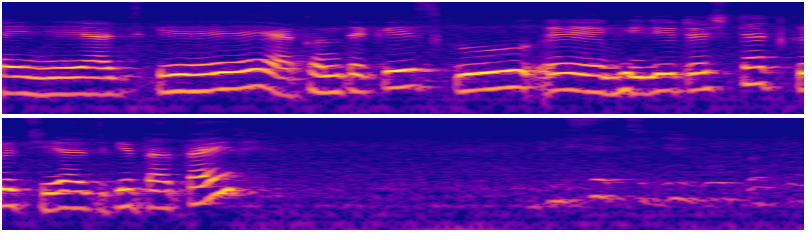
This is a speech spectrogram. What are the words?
এই যে আজকে এখন থেকে স্কুল ভিডিওটা স্টার্ট করছি আজকে তাতাইর গ্রীষ্মের ছুটির পর প্রথম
